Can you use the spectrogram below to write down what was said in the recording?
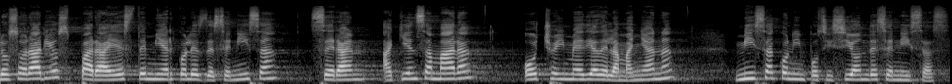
Los horarios para este miércoles de ceniza serán aquí en Samara, ocho y media de la mañana, misa con imposición de cenizas,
